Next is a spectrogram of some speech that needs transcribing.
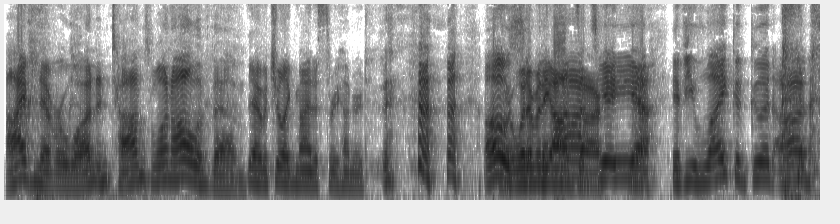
I've never won, and Tom's won all of them. Yeah, but you're like minus 300. Oh, Or whatever the odds are. Yeah, yeah, yeah, Yeah. If you like a good odds,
